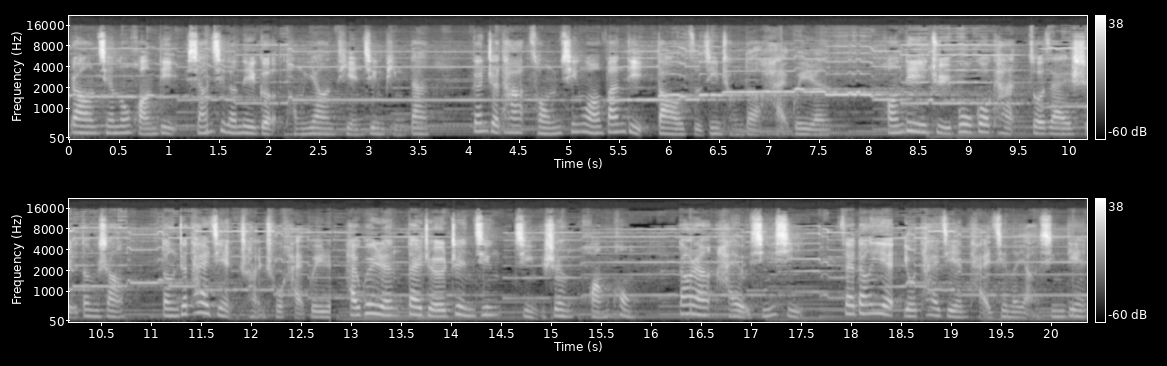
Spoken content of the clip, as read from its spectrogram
让乾隆皇帝想起了那个同样恬静平淡，跟着他从亲王藩邸到紫禁城的海归人。皇帝举步过坎，坐在石凳上，等着太监传出海归人。海归人带着震惊、谨慎、惶恐，当然还有欣喜。在当夜，由太监抬进了养心殿。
